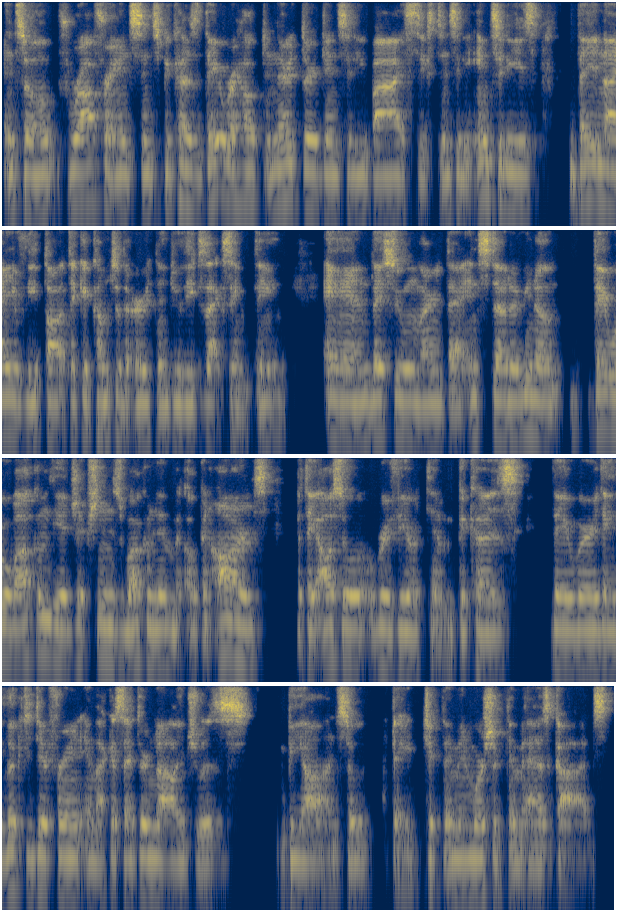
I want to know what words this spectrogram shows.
And so, Ra, for instance, because they were helped in their third density by sixth density entities, they naively thought they could come to the earth and do the exact same thing. And they soon learned that instead of, you know, they were welcome, the Egyptians welcomed them with open arms, but they also revered them because they were, they looked different. And like I said, their knowledge was beyond. So they took them and worshiped them as gods.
